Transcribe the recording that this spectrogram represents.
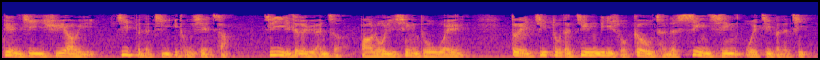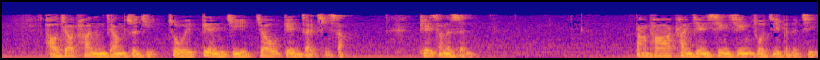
奠基需要以基本的基一同献上，基于这个原则，保罗以信徒为对基督的经历所构成的信心为基本的基，好叫他能将自己作为奠基交奠在其上。天上的神，当他看见信心做基本的基，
